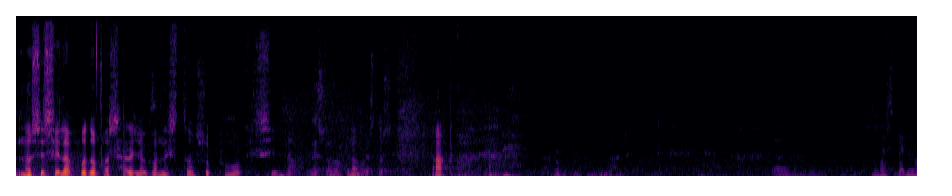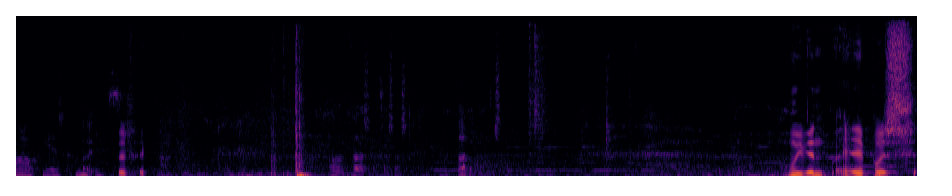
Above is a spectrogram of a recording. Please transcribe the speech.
No sé si la puedo pasar yo con esto, supongo que sí. No, eso no, ¿No? Esto sí. Ah. Vale. Las tecnologías juntas. Ahí. Perfecto. Avanzas, avanzas. Avanzar, Muy bien, eh, pues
